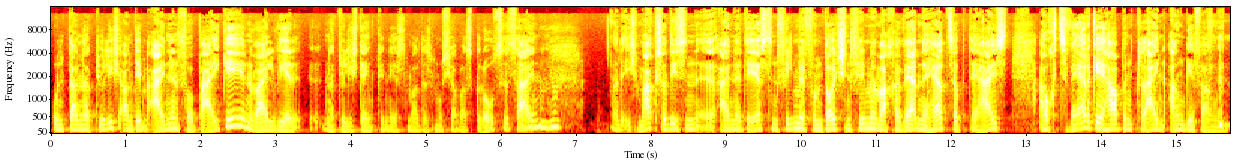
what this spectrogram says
und dann natürlich an dem einen vorbeigehen, weil wir natürlich denken erstmal, das muss ja was Großes sein. Mhm. Und ich mag so diesen, äh, einer der ersten Filme vom deutschen Filmemacher Werner Herzog, der heißt, auch Zwerge haben klein angefangen.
